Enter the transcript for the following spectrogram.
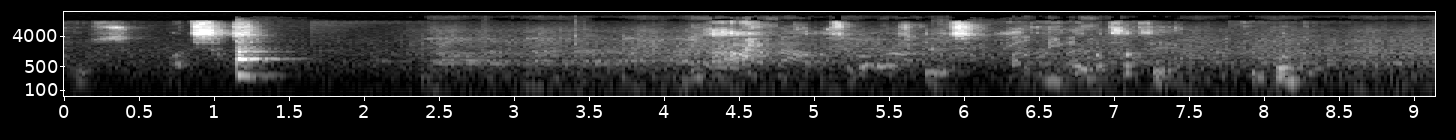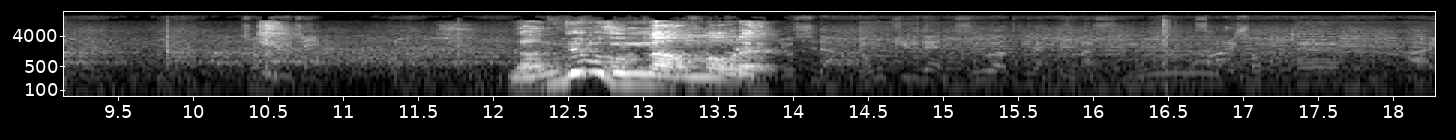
コース待ちさせインサイドああ素晴らしきです2回待ち作戦やピンポイント初球打ちなんでも踏んなほんま俺。吉田4球でツーアウトになっていますうん。ちょっとはい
